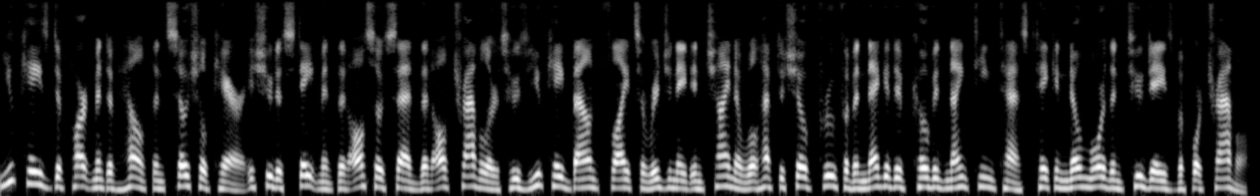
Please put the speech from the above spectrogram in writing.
UK's Department of Health and Social Care issued a statement that also said that all travellers whose UK-bound flights originate in China will have to show proof of a negative COVID-19 test taken no more than two days before travel.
